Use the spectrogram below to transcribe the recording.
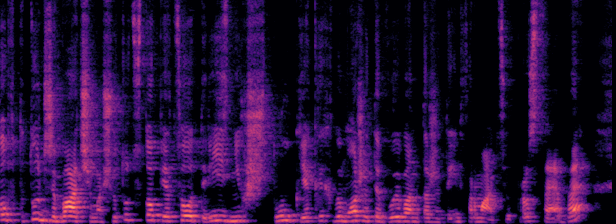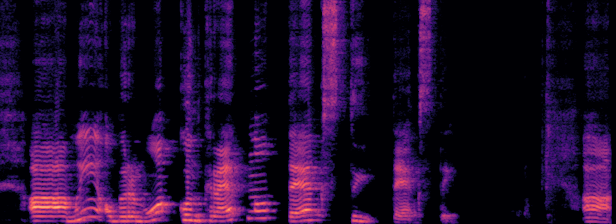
Тобто тут же бачимо, що тут 100-500 різних штук, яких ви можете вивантажити інформацію про себе. А ми оберемо конкретно тексти. тексти. А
